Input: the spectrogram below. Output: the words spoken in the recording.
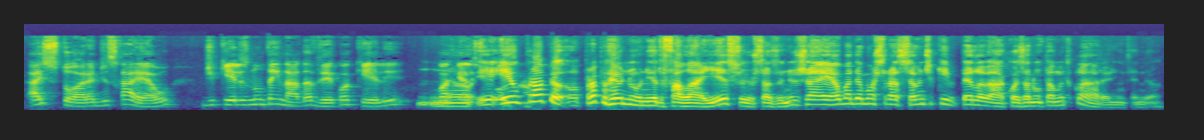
a história de Israel de que eles não têm nada a ver com aquele. Com não, e, e, o, próprio, o próprio Reino Unido falar isso, os Estados Unidos, já é uma demonstração de que pela, a coisa não está muito clara, entendeu?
